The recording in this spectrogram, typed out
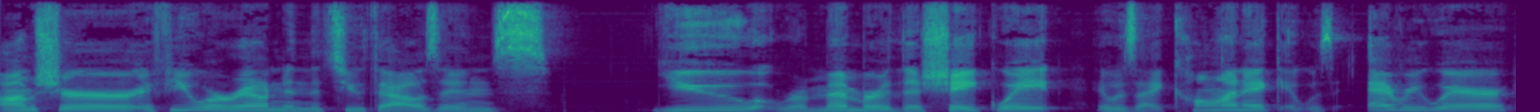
I'm sure if you were around in the 2000s, you remember the shake weight. It was iconic, it was everywhere.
